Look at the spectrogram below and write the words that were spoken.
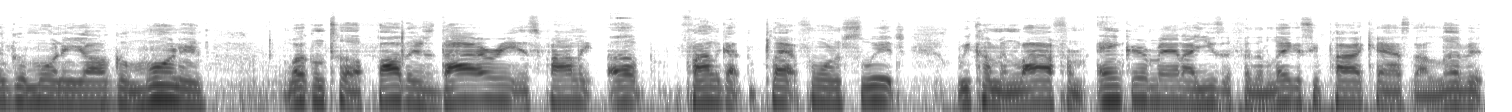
man, good morning, y'all. Good morning. Welcome to a Father's Diary. It's finally up. Finally got the platform switch. We coming live from Anchor, man. I use it for the Legacy podcast. I love it.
